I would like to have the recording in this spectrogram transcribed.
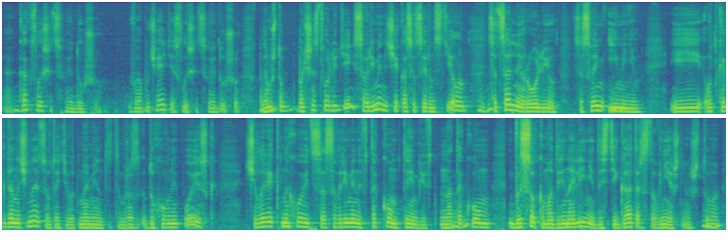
Э, как слышать свою душу? вы обучаете слышать свою душу, потому что большинство людей, современный человек ассоциирован с телом, угу. социальной ролью, со своим именем. И вот когда начинаются вот эти вот моменты, там, раз, духовный поиск, человек находится современный в таком темпе, на угу. таком высоком адреналине достигаторства внешнего, что угу.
